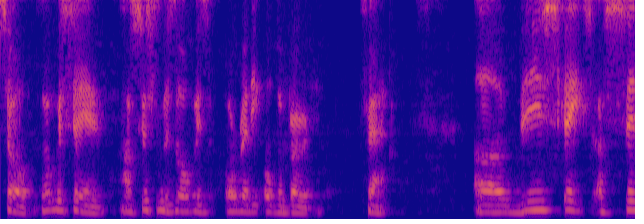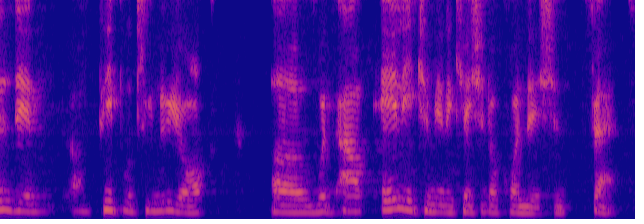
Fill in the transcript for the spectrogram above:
So what we're saying, our system is always already overburdened. Fact. Uh, these states are sending uh, people to New York uh, without any communication or coordination. Fact.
